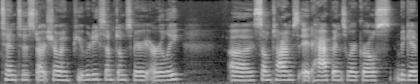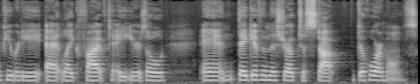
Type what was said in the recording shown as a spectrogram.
tend to start showing puberty symptoms very early. Uh, sometimes it happens where girls begin puberty at like five to eight years old, and they give them this drug to stop the hormones.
